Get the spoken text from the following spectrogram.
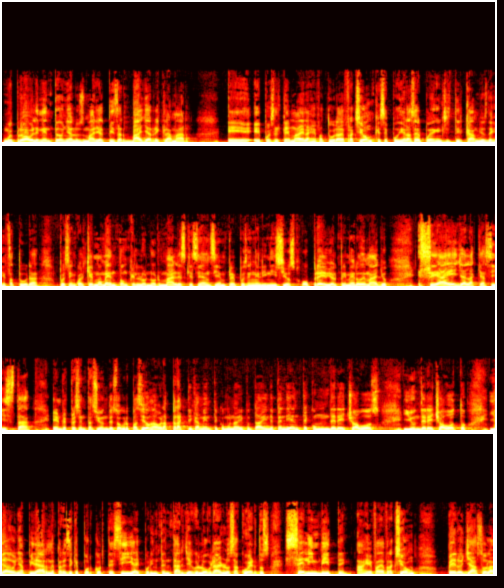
muy probablemente doña Luz Mari Alpizar vaya a reclamar eh, eh, pues el tema de la jefatura de fracción, que se pudiera hacer, pueden existir cambios de jefatura pues en cualquier momento, aunque lo normal es que sean siempre pues en el inicio o previo al primero de mayo, sea ella la que asista en representación de su agrupación, ahora prácticamente como una diputada independiente, con un derecho a voz y un derecho a voto, y a doña Pilar, me parece que por cortesía y por intentar lograr los acuerdos, se le invite a jefa de fracción pero ya sola,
